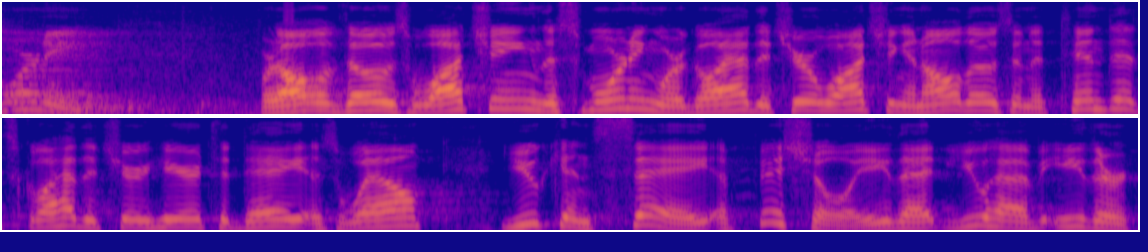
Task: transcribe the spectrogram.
morning. For all of those watching this morning, we're glad that you're watching, and all those in attendance, glad that you're here today as well. You can say officially that you have either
